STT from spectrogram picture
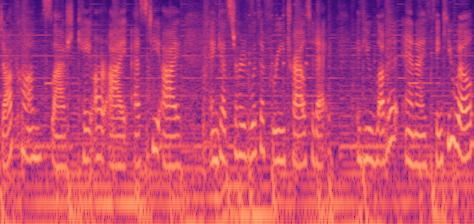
dot com slash K-R-I-S-T-I and get started with a free trial today. If you love it, and I think you will,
